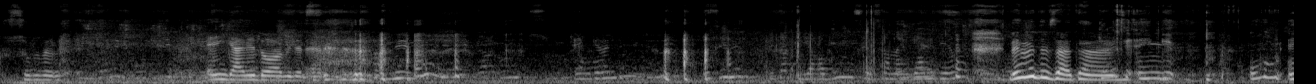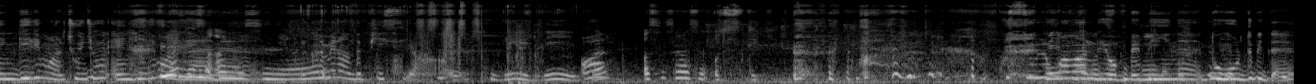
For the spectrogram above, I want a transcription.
kusurlu bebeğim. Engelli doğabilir. Engelli mi? O senin bir dakika yavrun mu sen? Sen engelli diyemezsin. Demedim zaten. Engel... Oğlum engeli var. Çocuğun engeli var yani. annesin ya? Kameranda pis ya. Değil değil. Al. Asıl sensin otistik. Kuyruğu falan diyor bebeğine. Doğurdu bir de.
